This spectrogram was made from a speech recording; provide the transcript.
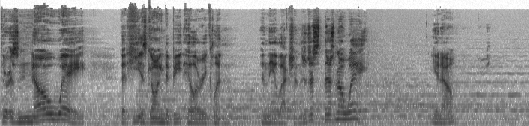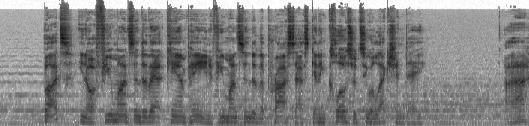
there is no way that he is going to beat Hillary Clinton in the election. There's just there's no way. You know. But, you know, a few months into that campaign, a few months into the process, getting closer to election day, ah,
